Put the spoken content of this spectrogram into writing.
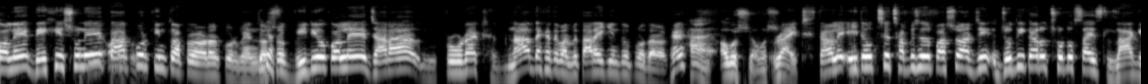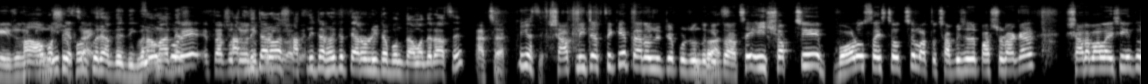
কলে দেখে শুনে তারপর কিন্তু আপনারা অর্ডার করবেন। দর্শক ভিডিও কলে যারা প্রোডাক্ট না দেখাতে পারবে তারাই কিন্তু প্রতারক হ্যাঁ? হ্যাঁ অবশ্যই অবশ্যই। রাইট তাহলে এইটা হচ্ছে ছাব্বিশ হাজার পাঁচশো আর যে যদি কারও ছোট সাইজ লাগে যদি হ্যাঁ অবশ্যই ফোন করে আপনি দেখবেন। আমাদের করে তারপর সাত লিটার করতে সাত লিটার হইতে তেরো লিটার পর্যন্ত আমাদের আছে। আচ্ছা ঠিক আছে? সাত লিটার থেকে তেরো লিটার পর্যন্ত কিন্তু আছে। এই সবচেয়ে বড় সাইজটা হচ্ছে মাত্র ছাব্বিশ হাজার পাঁচশো টাকা। সারা বাংলাদেশে কিন্তু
